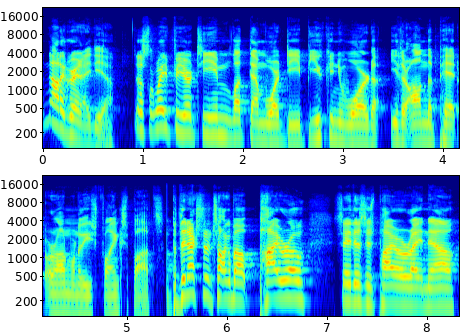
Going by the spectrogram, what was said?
not a great idea. Just wait for your team, let them ward deep. You can ward either on the pit or on one of these flank spots. But the next one to talk about Pyro. Say this is Pyro right now.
